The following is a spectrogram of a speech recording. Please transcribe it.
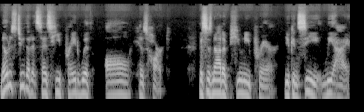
Notice too that it says he prayed with all his heart. This is not a puny prayer. You can see Lehi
